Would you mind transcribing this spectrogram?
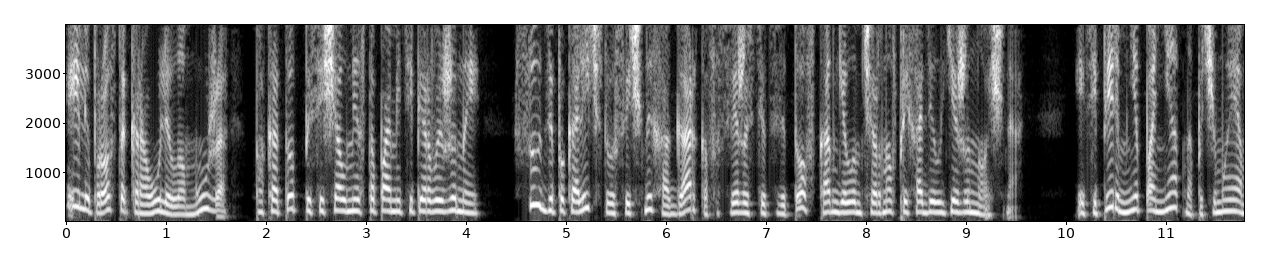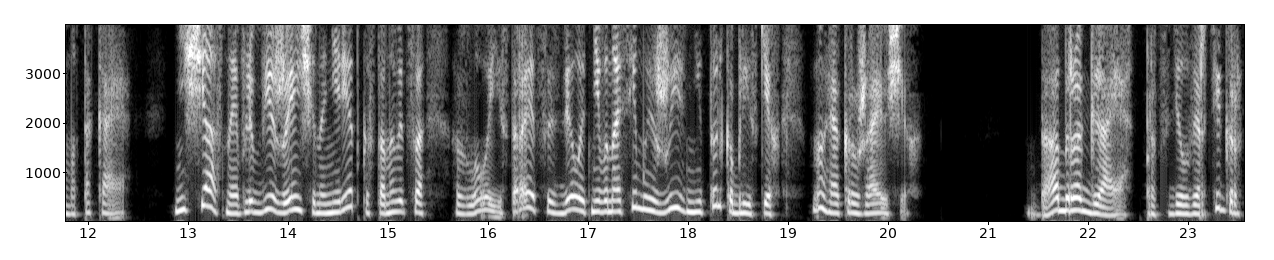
Или просто караулила мужа, пока тот посещал место памяти первой жены. Судя по количеству свечных огарков и свежести цветов, к ангелам Чернов приходил еженочно. И теперь мне понятно, почему Эмма такая. Несчастная в любви женщина нередко становится злой и старается сделать невыносимой жизнь не только близких, но и окружающих. «Да, дорогая», — процедил Вертигр,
